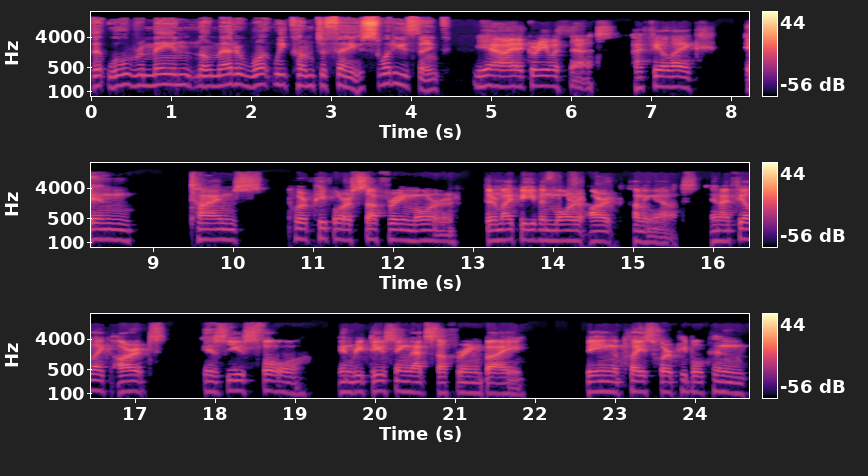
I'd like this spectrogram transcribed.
that will remain no matter what we come to face. What do you think? Yeah, I agree with that. I feel like in times where people are suffering more, there might be even more art coming out. And I feel like art is useful in reducing that suffering by being a place where people can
